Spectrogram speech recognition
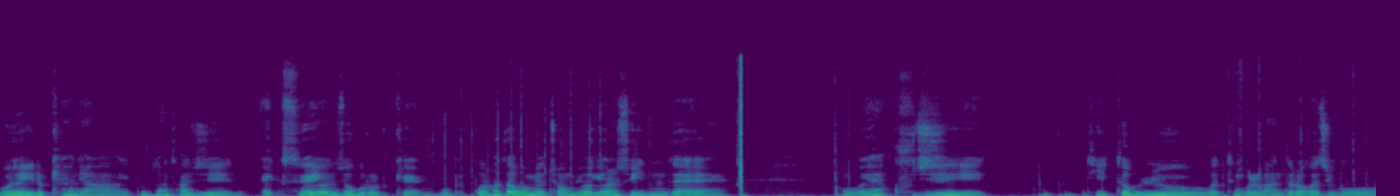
왜 이렇게 하냐? 이거 그냥 단지 X의 연속으로 이렇게 뭐 몇 번 하다 보면 정교하게 할 수 있는데 왜 굳이 DW 같은 걸 만들어 가지고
